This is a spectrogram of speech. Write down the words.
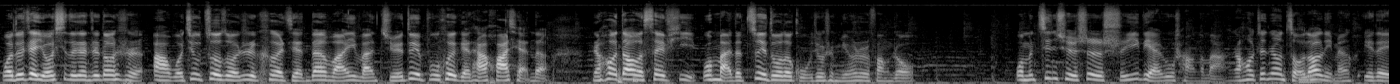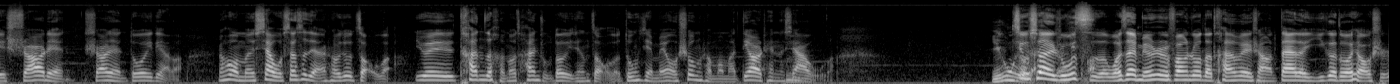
我对这游戏的认知都是啊，我就做做日课，简单玩一玩，绝对不会给他花钱的。然后到了 CP，我买的最多的股就是明日方舟。我们进去是十一点入场的嘛，然后真正走到里面也得十二点，十二点多一点了。然后我们下午三四点的时候就走了，因为摊子很多摊主都已经走了，东西也没有剩什么嘛。第二天的下午了，一共就算如此，我在明日方舟的摊位上待了一个多小时，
